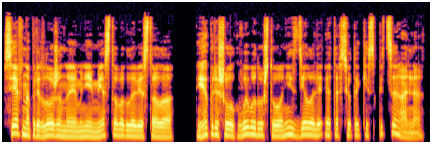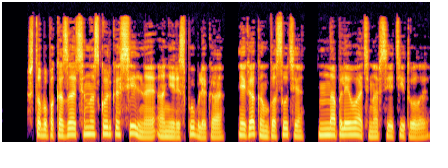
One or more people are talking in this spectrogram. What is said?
Сев на предложенное мне место во главе стола, я пришел к выводу, что они сделали это все-таки специально, чтобы показать, насколько сильная они республика и как им, по сути, наплевать на все титулы.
